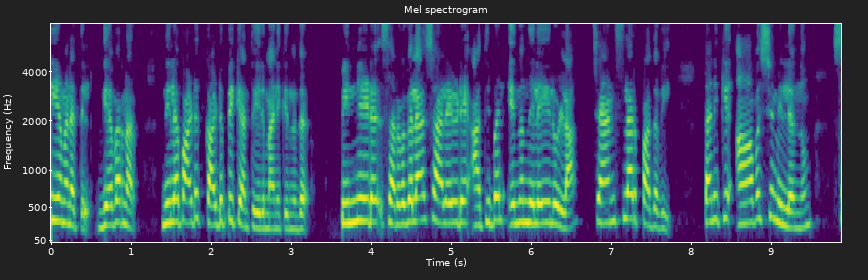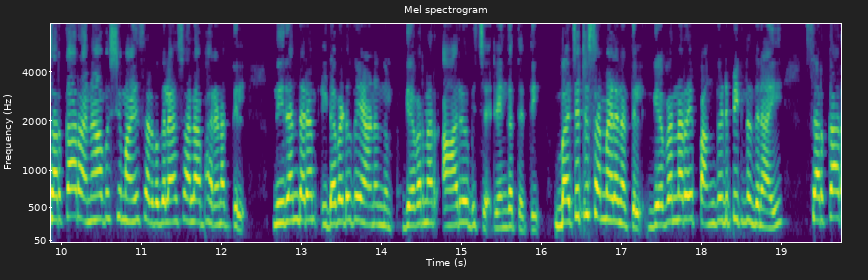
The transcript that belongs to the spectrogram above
നിയമനത്തിൽ ഗവർണർ നിലപാട് കടുപ്പിക്കാൻ തീരുമാനിക്കുന്നത്. പിന്നീട് സർവകലാശാലയുടെ അധിപൻ എന്ന നിലയിലുള്ള ചാൻസലർ പദവി തനിക്ക് ആവശ്യമില്ലെന്നും സർക്കാർ അനാവശ്യമായി സർവകലാശാല ഭരണത്തിൽ നിരന്തരം ഇടപെടുകയാണെന്നും ഗവർണർ ആരോപിച്ച് രംഗത്തെത്തി. ബജറ്റ് സമ്മേളനത്തിൽ ഗവർണറെ പങ്കെടുപ്പിക്കുന്നതിനായി സർക്കാർ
